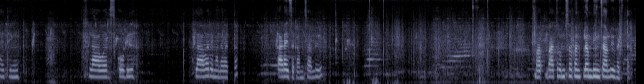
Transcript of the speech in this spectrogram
आय थिंक फ्लावर्स कोबी. फ्लावर आहे मला वाटतं. काढायचं काम चालू आहे. बा बाथरूमचं पण प्लंबिंग चालू आहे वाटतं.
